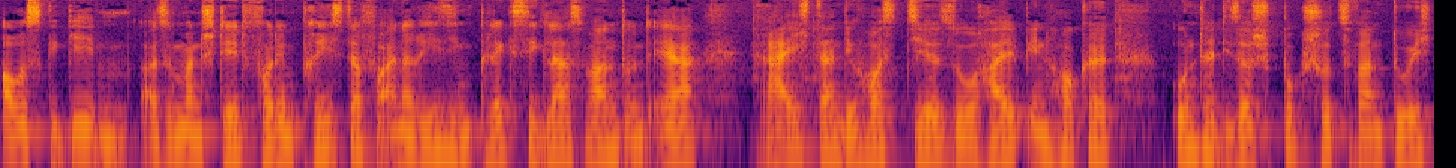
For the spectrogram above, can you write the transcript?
ausgegeben. Also man steht vor dem Priester vor einer riesigen Plexiglaswand und er reicht dann die Hostie so halb in Hocke unter dieser Spuckschutzwand durch.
